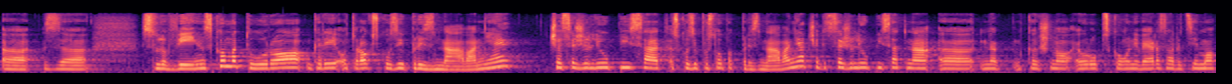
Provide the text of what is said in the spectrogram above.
uh, z slovensko maturo gre otrok skozi priznavanje če se želi upisati skozi postopek priznavanja, če se želi upisati na, eh, na kakšno evropsko univerzo, recimo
